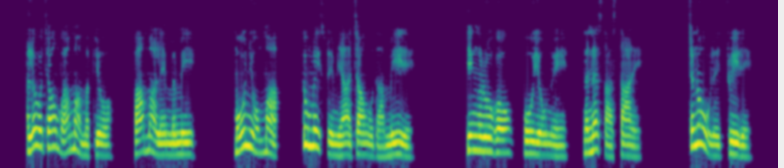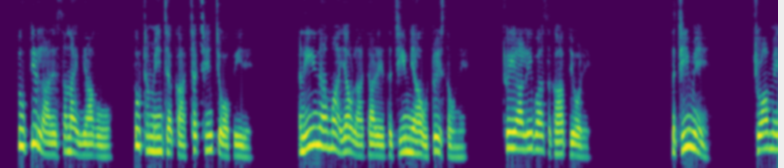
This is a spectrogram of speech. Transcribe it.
။အလုပ်အကြောင်းဘာမှမပြောဘာမှလည်းမမေးမိုးညိုမှ သူ့မိတ်ဆွေများအကြောင်းကိုသာမေးတယ်။ပြင်းကလေးကုန်းဘိုးယုံတွင်နနက်စာစားတယ်။ကျွန်တော်ကိုလည်းကြွေးတယ်။သူပြစ်လာတဲ့စနိုက်များကို သူ့ထမင်းချက်ကချက်ချင်းကြော်ပေးတယ်။အနီးအနားမှရောက်လာကြတဲ့တကြီးများကိုတွေ့ဆုံတယ်။ထွေရလေးပါစကားပြောတယ်။တကြီးမင်းကြွားမဲ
